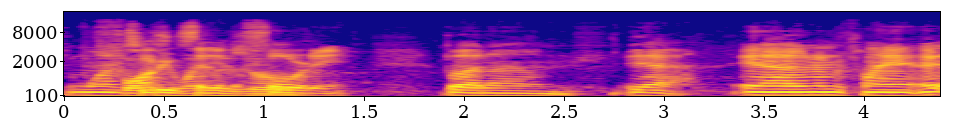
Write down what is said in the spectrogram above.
one 41 seasons instead of years the old. But um, yeah. And I remember playing. I,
